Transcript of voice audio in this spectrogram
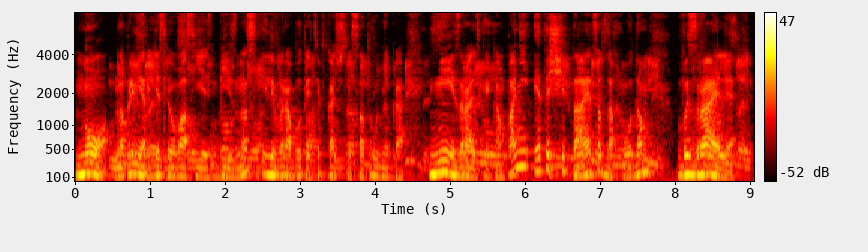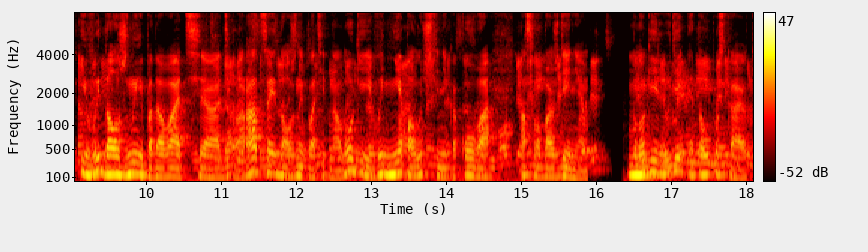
Но, например, если у вас есть бизнес или вы работаете в качестве сотрудника не израильской компании, это считается доходом в Израиле. И вы должны подавать э, декларации, должны платить налоги, и вы не получите никакого освобождения. Многие люди это упускают.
